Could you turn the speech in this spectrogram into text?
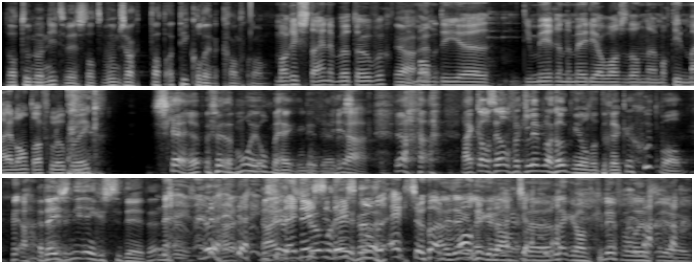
Dat toen nog niet wist dat woensdag dat artikel in de krant kwam. Maurice Stijn hebben we het over. Ja, de man en- die, eh, die meer in de media was dan eh, Martien Meiland afgelopen week. Scherp, een mooie opmerking dit. Dennis. Ja, ja, hij kan zelf een glimlach ook niet onderdrukken. Goed man. En deze is niet ingestudeerd hè? Nee, nee, deze, deze even- komt er echt zo uit de inderdaad. Ja. eh, lekker aan het kniffelen is hij ook.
